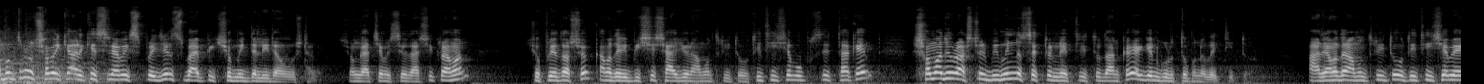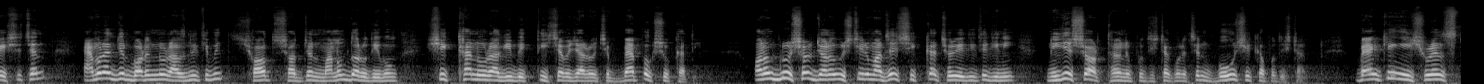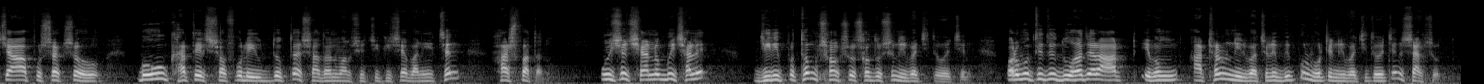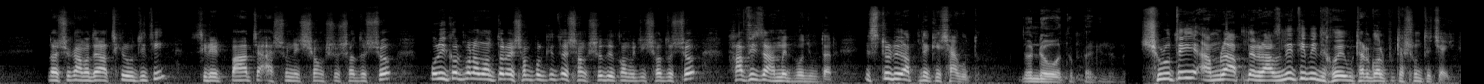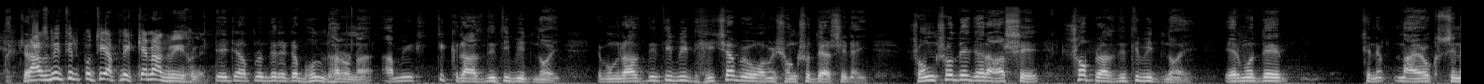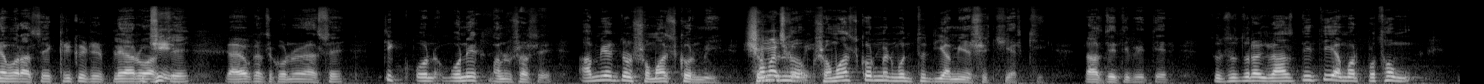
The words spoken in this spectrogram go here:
আমন্ত্রণ সবাইকে R K ceramics presents biopic show the leader অনুষ্ঠানে। সঙ্গে আছে আমি সৈয়দ আশিক রহমান সুপ্রিয় দর্শক, আমাদের এই বিশেষ আয়োজনে আমন্ত্রিত অতিথি হিসেবে উপস্থিত থাকেন সমাজ ও রাষ্ট্রের বিভিন্ন সেক্টর নেতৃত্ব দানকারী একজন গুরুত্বপূর্ণ ব্যক্তিত্ব। আজ আমাদের আমন্ত্রিত অতিথি হিসেবে এসেছেন এমন একজন বরেণ্য রাজনীতিবিদ, সৎ, সজ্জন, মানবদরদী এবং শিক্ষানুরাগী ব্যক্তি হিসেবে যা রয়েছে ব্যাপক সুখ্যাতি। অনগ্রসর জনগোষ্ঠীর মাঝে শিক্ষা ছড়িয়ে দিতে যিনি নিজস্ব অর্থায়নে প্রতিষ্ঠা করেছেন বহু শিক্ষা প্রতিষ্ঠান। ব্যাংকিং, ইন্স্যুরেন্স, চা, পোশাক সহ বহু খাতের সফল এই উদ্যোক্তা সাধারণ মানুষের চিকিৎসা বানিয়েছেন হাসপাতালও। উনিশশো ছিয়ানব্বই সালে যিনি প্রথম সংসদ সদস্য নির্বাচিত হয়েছেন, পরবর্তীতে দু হাজার আট এবং আঠারো নির্বাচনে বিপুল ভোটে নির্বাচিত হয়েছেন সাংসদ। দর্শক, আমাদের আজকের অতিথি সিলেট পাঁচ আসনের সংসদ সদস্য, পরিকল্পনা মন্ত্রণালয় সম্পর্কিত সংসদীয় কমিটির সদস্য হাফিজ আহমেদ মজুমদার। স্টুডিও আপনাকে স্বাগত। ধন্যবাদ আপনাকে। শুরুতেই আমরা আপনার রাজনীতিবিদ হয়ে ওঠার গল্পটা শুনতে চাই। রাজনীতির প্রতি আপনি কেন আগ্রহী হলেন? এটা আপনাদের এটা ভুল ধারণা। আমি ঠিক রাজনীতিবিদ নই এবং রাজনীতিবিদ হিসাবেও আমি সংসদে আসি নাই। সংসদে যারা আসে সব রাজনীতিবিদ নয়। এর মধ্যে নায়ক সিনেমার আছে ক্রিকেটের প্লেয়ারও আছে গায়ক আছে কোনো আছে ঠিক অন- অনেক মানুষ আছে। আমি একজন সমাজকর্মী। সমাজকর্মের মধ্য দিয়ে আমি এসেছি আর কি রাজনীতিবিদের। তো সুতরাং রাজনীতি আমার প্রথম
